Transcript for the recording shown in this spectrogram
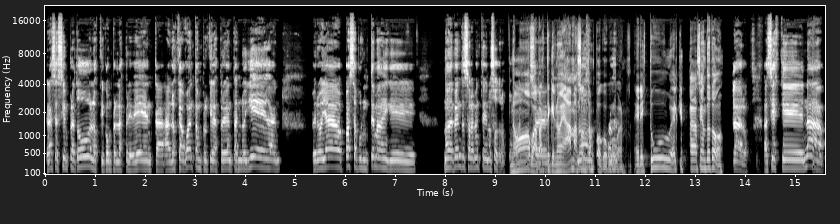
gracias siempre a todos los que compran las preventas, a los que aguantan porque las preventas no llegan, pero ya pasa por un tema de que no depende solamente de nosotros. no, pues aparte que no es Amazon tampoco, pues, eres tú el que está haciendo todo. Claro, así es que nada,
